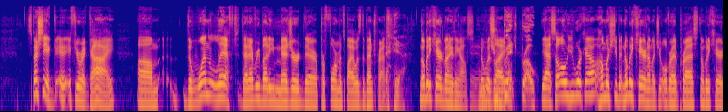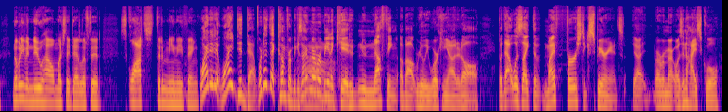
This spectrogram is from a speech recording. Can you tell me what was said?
especially a, if you're a guy, um, the one lift that everybody measured their performance by was the bench press. Yeah. Nobody cared about anything else. It was like bench, bro. yeah. So oh, you work out? How much do you bet? Nobody cared how much you overhead pressed. Nobody cared. Nobody even knew how much they deadlifted. Squats didn't mean anything. Why did it? Why did that? Where did that come from? Because I remember being a kid who knew nothing about really working out at all. But that was like the my first experience. Uh, I remember I was in high school,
